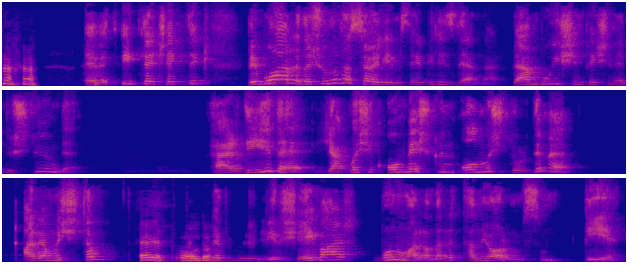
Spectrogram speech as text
Evet, iple çektik. Ve bu arada şunu da söyleyeyim sevgili izleyenler. Ben bu işin peşine düştüğümde Ferdi'yi de yaklaşık 15 gün olmuştur değil mi? Aramıştım. Evet oldu. Böyle böyle bir şey var. Bu numaraları tanıyor musun diye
